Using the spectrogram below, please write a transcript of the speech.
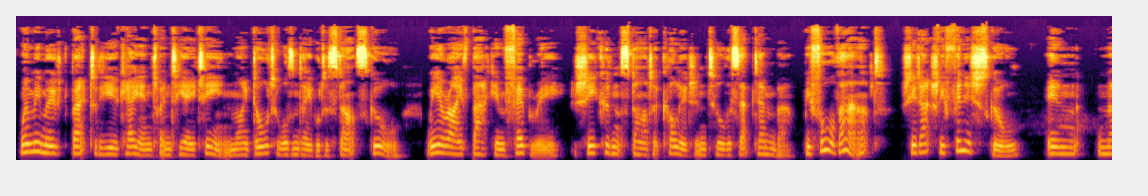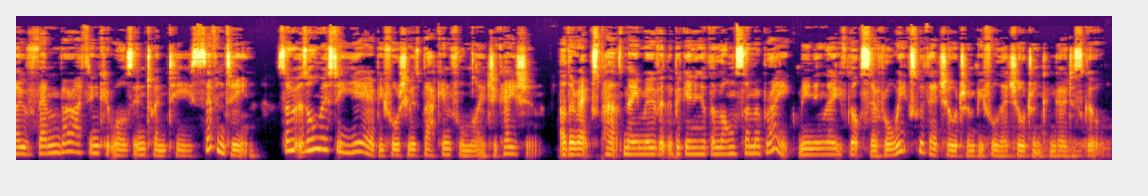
When we moved back to the UK in 2018, my daughter wasn't able to start school. We arrived back in February. She couldn't start at college until the September. Before that, she'd actually finished school in November, I think it was, in 2017. So it was almost a year before she was back in formal education. Other expats may move at the beginning of the long summer break, meaning they've got several weeks with their children before their children can go to school.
